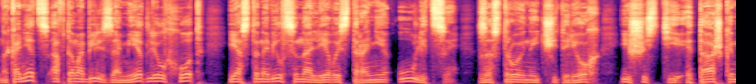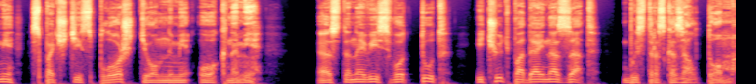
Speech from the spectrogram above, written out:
Наконец автомобиль замедлил ход и остановился на левой стороне улицы, застроенной четырех и шести этажками с почти сплошь темными окнами. «Остановись вот тут и чуть подай назад», — быстро сказал Том.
